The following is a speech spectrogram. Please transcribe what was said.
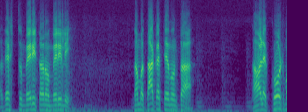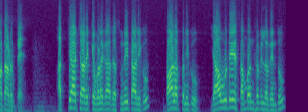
ಅದೆಷ್ಟು ಮೆರಿತಾನೋ ಮೆರಿಲಿ. ನಮ್ಮ ತಾಕತ್ತೇನು ಅಂತ ನಾಳೆ ಕೋರ್ಟ್ ಮಾತಾಡುತ್ತೆ. ಅತ್ಯಾಚಾರಕ್ಕೆ ಒಳಗಾದ ಸುನೀತಾಳಿಗೂ, ಬಾಳಪ್ಪನಿಗೂ ಯಾವುದೇ ಸಂಬಂಧವಿಲ್ಲವೆಂದು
